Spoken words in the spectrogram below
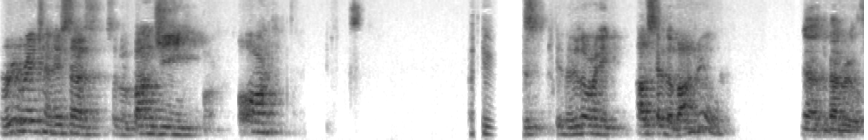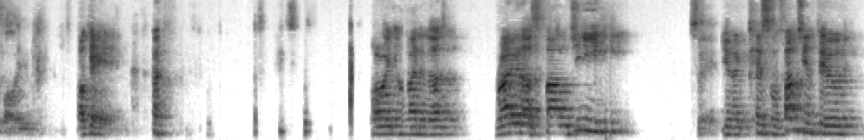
rewritten this as sort of Bun_G or is, is it already outside the boundary? Yeah, the boundary will follow you. Okay. or we can as write it as Bun_G. So in the case of function field,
